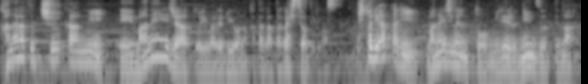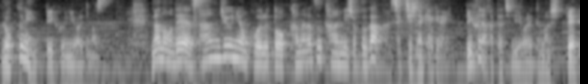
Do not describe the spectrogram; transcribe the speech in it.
必ず中間に、えー、マネージャーと言われるような方々が必要になってきます。1人当たりマネジメントを見れる人数っていうのは6人っていうふうに言われてます。なので30人を超えると必ず管理職が設置しなきゃいけない。っていうふうな形で言われてまして、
